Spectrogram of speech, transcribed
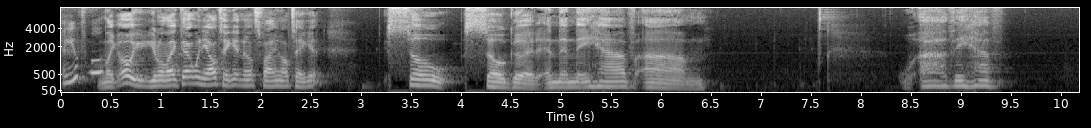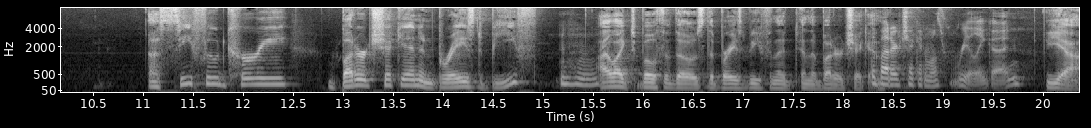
are you full? I'm like, oh, you you don't like that one? Yeah, I'll take it. No, it's fine. I'll take it. So so good. And then they have um, uh, they have a seafood curry, butter chicken, and braised beef. I liked both of those, the braised beef and the and the butter chicken. the butter chicken was really good. Yeah.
